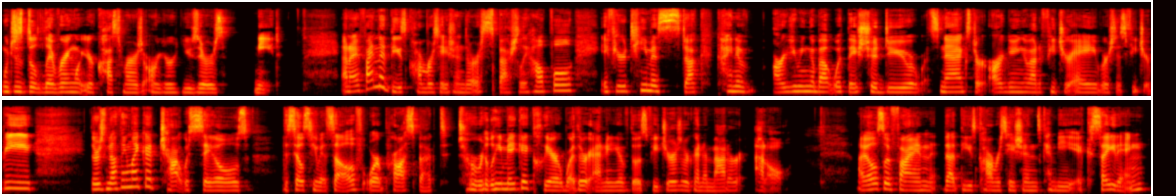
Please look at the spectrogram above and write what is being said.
which is delivering what your customers or your users need. And I find that these conversations are especially helpful if your team is stuck kind of arguing about what they should do or what's next, or arguing about a feature A versus feature B. There's nothing like a chat with sales, the sales team itself, or a prospect to really make it clear whether any of those features are going to matter at all. I also find that these conversations can be exciting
